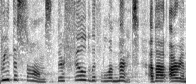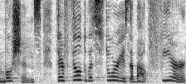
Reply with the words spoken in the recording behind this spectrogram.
Read the Psalms. They're filled with lament about our emotions. They're filled with stories about fear,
